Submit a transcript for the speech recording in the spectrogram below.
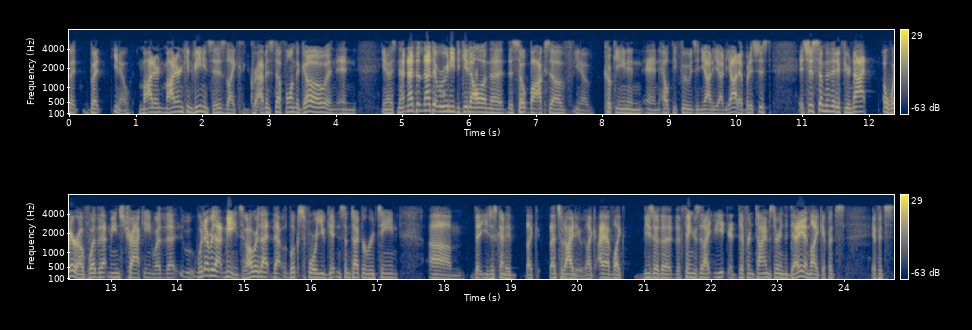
but but you know modern modern conveniences like grabbing stuff on the go and and you know it's not not that, not that we need to get all on the the soapbox of you know cooking and and healthy foods and yada yada yada but it's just it's just something that if you're not aware of, whether that means tracking, whether that whatever that means, however that that looks for you, getting some type of routine um, that you just kind of like. That's what I do. Like I have like these are the the things that I eat at different times during the day, and like if it's if it's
